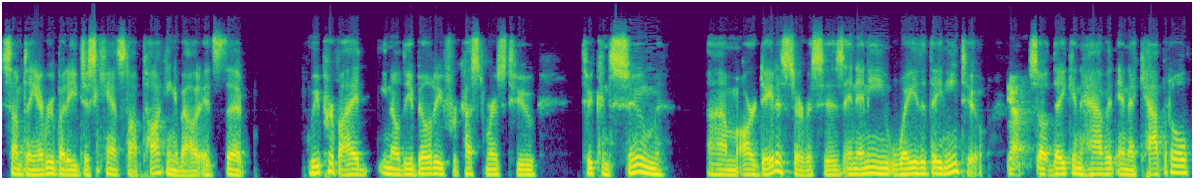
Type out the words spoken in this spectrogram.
something everybody just can't stop talking about. It's that we provide you know the ability for customers to to consume um, our data services in any way that they need to. Yeah. So they can have it in a capital,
